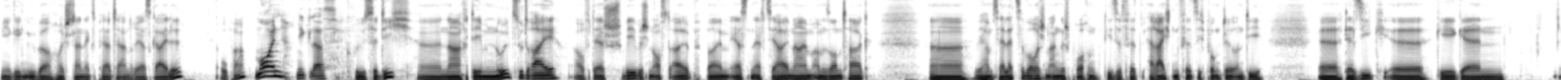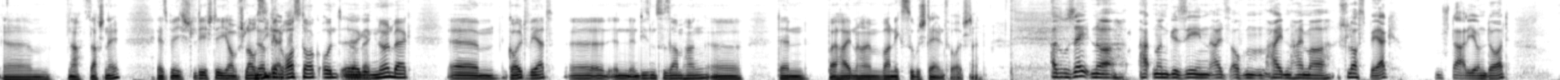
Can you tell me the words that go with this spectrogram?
Mir gegenüber Holstein-Experte Andreas Geidel. Opa. Moin, Niklas. Grüße dich. Äh, nach dem 0 zu 3 auf der Schwäbischen Ostalb beim ersten FC Heidenheim am Sonntag wir haben es ja letzte Woche schon angesprochen, diese erreichten 40 Punkte und die, äh, der Sieg äh, gegen, ähm, na, sag schnell, jetzt bin ich, stehe steh ich auf dem Schlauch, Nürnberg. Sieg in Rostock und äh, Nürnberg. gegen Nürnberg, ähm, Gold wert äh, in, in diesem Zusammenhang, denn bei Heidenheim war nichts zu bestellen für Holstein. Also seltener hat man gesehen als auf dem Heidenheimer Schlossberg, im Stadion dort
